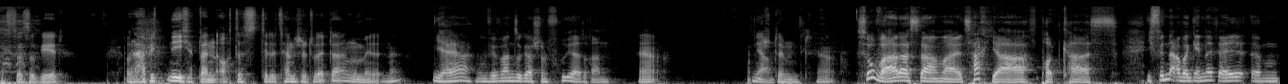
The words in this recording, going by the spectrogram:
was da so geht. Oder habe ich, nee, ich habe dann auch das dilettantische Duett da angemeldet, ne? Ja, ja, wir waren sogar schon früher dran. Ja, Ja. stimmt, ja. So war das damals. Ach ja, Podcasts. Ich finde aber generell, ähm,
